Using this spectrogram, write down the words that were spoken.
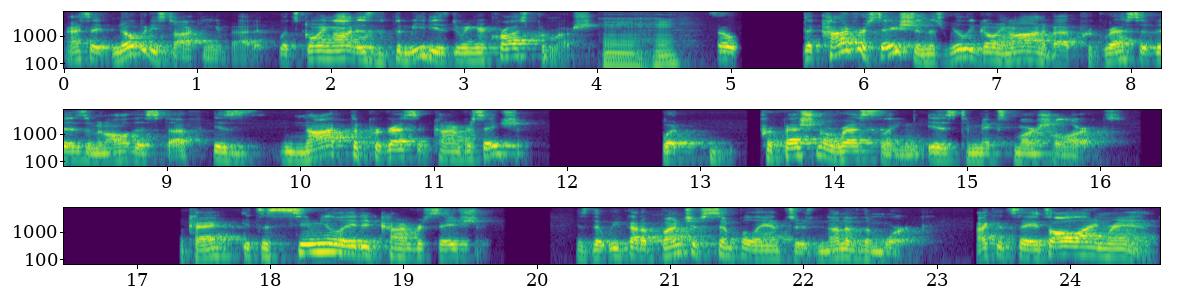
And I say nobody's talking about it. What's going on is that the media is doing a cross promotion. So the conversation that's really going on about progressivism and all this stuff is not the progressive conversation. What professional wrestling is to mixed martial arts. Okay? It's a simulated conversation. Is that we've got a bunch of simple answers, none of them work. I could say it's all Ayn Rand,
